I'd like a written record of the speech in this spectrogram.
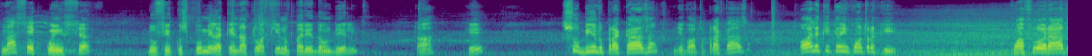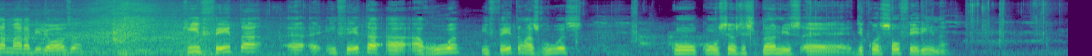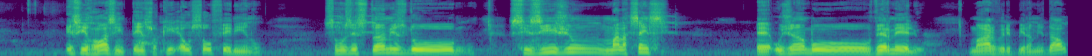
na sequência do Ficus pumila, que ainda estou aqui no paredão dele, tá? Aqui. Subindo para casa, de volta para casa, olha o que, que eu encontro aqui. Uma florada maravilhosa que enfeita, é, enfeita a, a, rua, enfeitam as ruas com, com seus estames é, de cor solferina. Esse rosa intenso aqui é o solferino. São os estames do Syzygium malacense. É, o jambo vermelho, uma árvore piramidal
